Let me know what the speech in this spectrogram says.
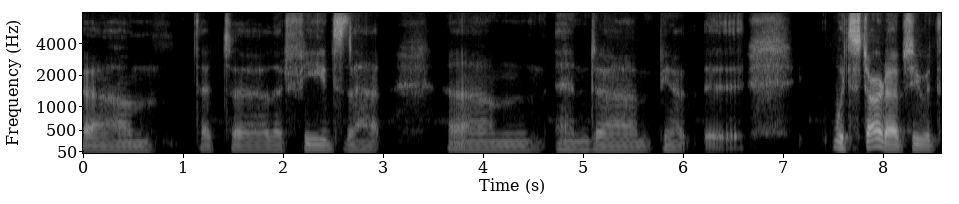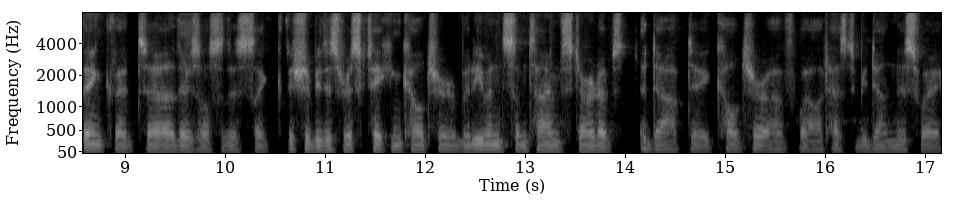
um, that uh, that feeds that um, and um, you know uh, with startups you would think that uh, there's also this like there should be this risk taking culture but even sometimes startups adopt a culture of well it has to be done this way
